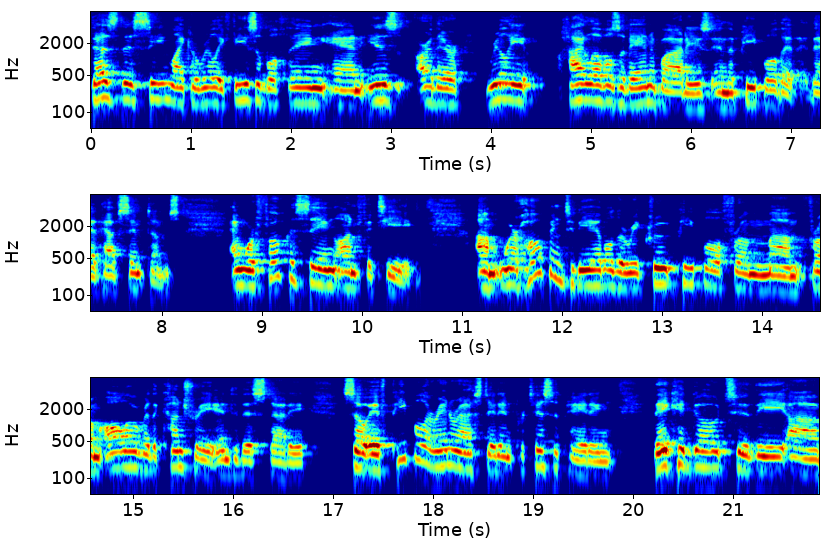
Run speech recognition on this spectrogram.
does this seem like a really feasible thing, and is are there really high levels of antibodies in the people that that have symptoms and we're focusing on fatigue. Um, we're hoping to be able to recruit people from um, from all over the country into this study. So if people are interested in participating, they could go to the uh,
